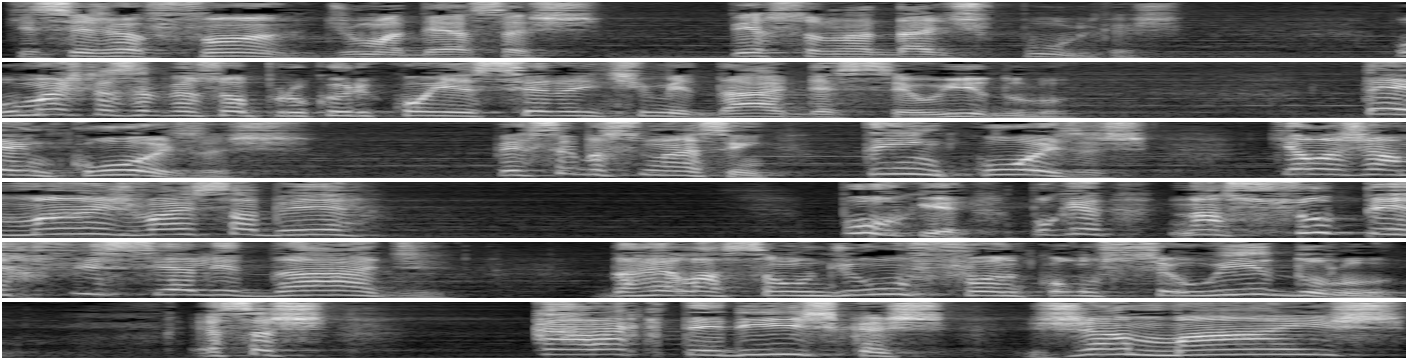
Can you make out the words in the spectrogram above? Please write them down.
que seja fã de uma dessas personalidades públicas, por mais que essa pessoa procure conhecer a intimidade desse seu ídolo, tem coisas, perceba se não é assim, tem coisas que ela jamais vai saber. Por quê? Porque na superficialidade da relação de um fã com o seu ídolo, essas características jamais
